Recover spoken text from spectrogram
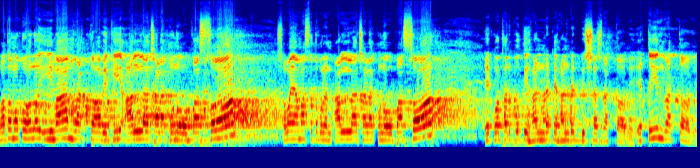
প্রথমত হলো ইমান রাখতে হবে কি? আল্লাহ ছাড়া কোনো উপাস্য সবাই আমার সাথে বলেন, আল্লাহ ছাড়া কোনো উপাস্য এ কথার প্রতি হান্ড্রেডে হান্ড্রেড বিশ্বাস রাখতে হবে একিন রাখতে হবে।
